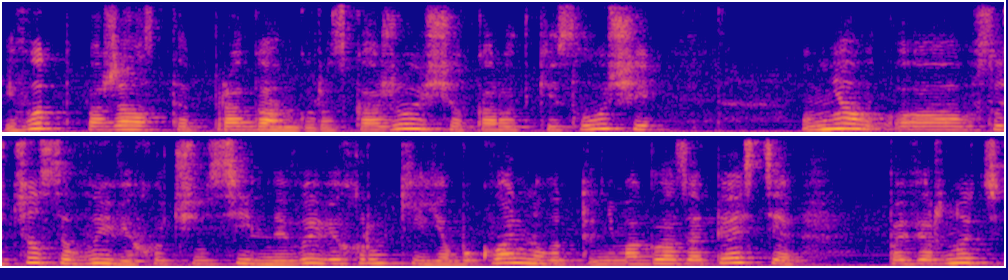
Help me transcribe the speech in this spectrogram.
И вот, пожалуйста, про Гангу расскажу еще короткий случай. У меня э, случился вывих, очень сильный вывих руки. Я буквально вот не могла запястье повернуть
